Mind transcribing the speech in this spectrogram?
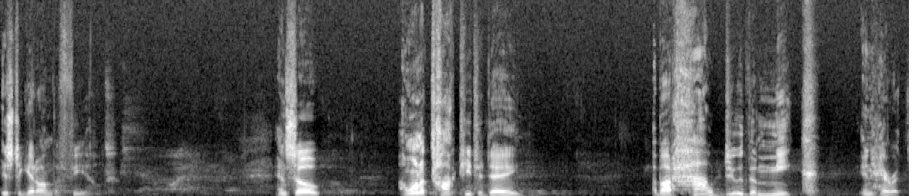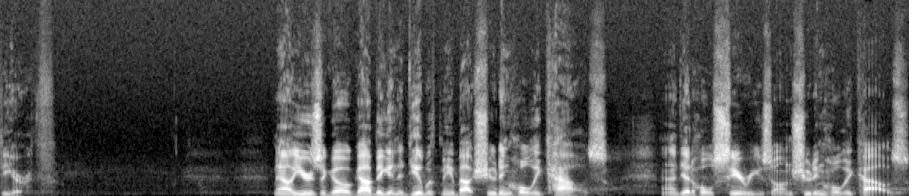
is to get on the field. And so I want to talk to you today about how do the meek inherit the earth. Now, years ago, God began to deal with me about shooting holy cows. And I did a whole series on shooting holy cows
